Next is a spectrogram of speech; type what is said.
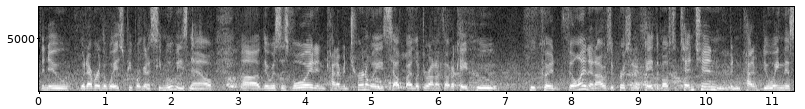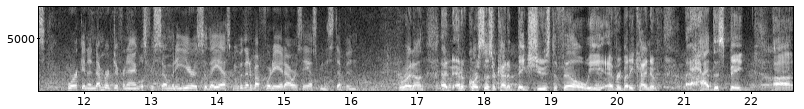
the new, whatever the ways people are going to see movies now. Uh, there was this void, and kind of internally, South by looked around and thought, okay, who who could fill in, and I was the person who paid the most attention, and been kind of doing this work in a number of different angles for so many years. So they asked me, within about 48 hours, they asked me to step in. Right on, and, and of course those are kind of big shoes to fill. We everybody kind of had this big uh,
